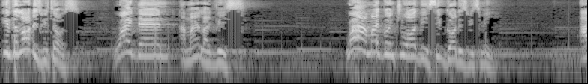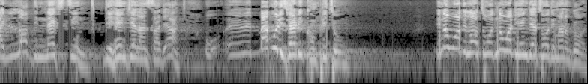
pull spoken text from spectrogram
if the Lord is with us, why then am I like this? Why am I going through all this if God is with me? I love the next thing the angel answered. Ah, oh, uh, Bible is very complete. Oh. You know what the Lord told? You know what the angel told the man of God?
